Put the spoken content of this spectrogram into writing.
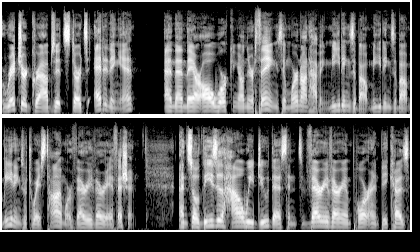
Richard grabs it, starts editing it, and then they are all working on their things and we're not having meetings about meetings about meetings which waste time. We're very very efficient. And so these are how we do this and it's very very important because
